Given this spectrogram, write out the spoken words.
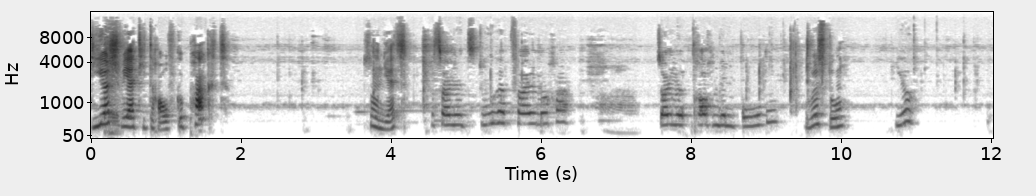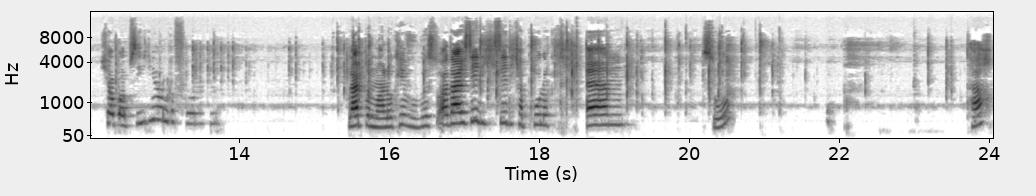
Dia-Schwert die draufgepackt. So, und jetzt? Was handelst du, Herr Pfeilmacher? Sollen wir, brauchen wir einen Bogen? Wo bist du? Hier. Ich habe Obsidian gefunden. Bleib doch mal, okay, wo bist du? Ah, da, ich sehe dich, ich sehe dich, ich hab Kohle. Ähm, so. Tag.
